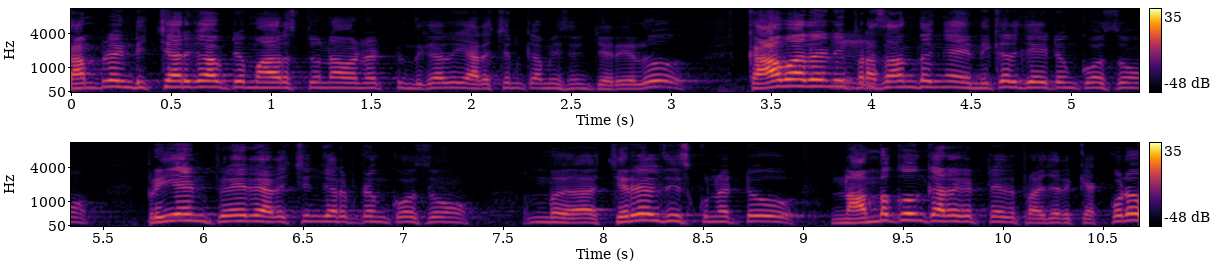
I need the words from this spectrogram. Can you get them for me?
కంప్లైంట్ ఇచ్చారు కాబట్టి మారుస్తున్నావు అన్నట్టుంది కదా ఎలక్షన్ కమిషన్ చర్యలు. కావాలని ప్రశాంతంగా ఎన్నికలు చేయడం కోసం ప్రీ అండ్ ఫెయిర్ ఎలక్షన్ జరపడం కోసం చర్యలు తీసుకున్నట్టు నమ్మకం కలగట్లేదు. ప్రజలకు ఎక్కడో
